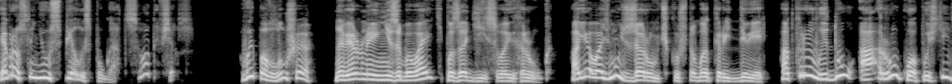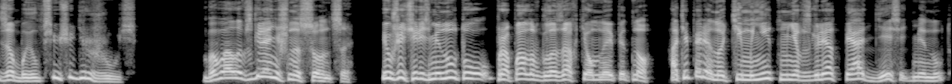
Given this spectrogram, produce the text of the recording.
Я просто не успел испугаться. Вот и все. Вы, Павлуша, наверное, не забываете позади своих рук, а я возьмусь за ручку, чтобы открыть дверь. Открыл, иду, а руку опустить забыл, все еще держусь. Бывало, взглянешь на солнце, и уже через минуту пропало в глазах темное пятно, а теперь оно темнит мне взгляд пять-десять минут.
